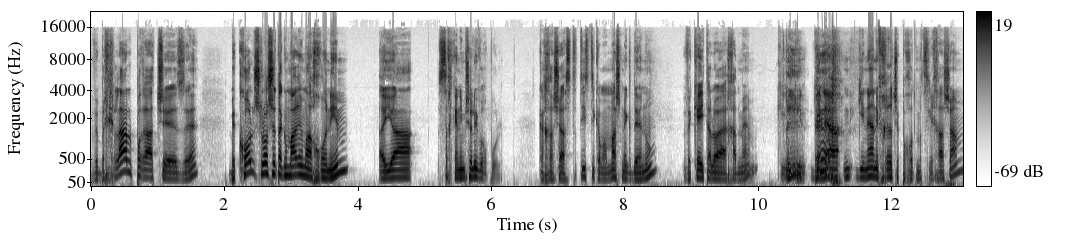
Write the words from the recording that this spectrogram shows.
ובכלל פרט שזה, בכל שלושת הגמרים האחרונים היה שחקנים של ליברפול. ככה שהסטטיסטיקה ממש נגדנו, וקייטה לא היה אחד מהם, כי גינאה- גינאה הנבחרת שפחות מצליחה שם.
